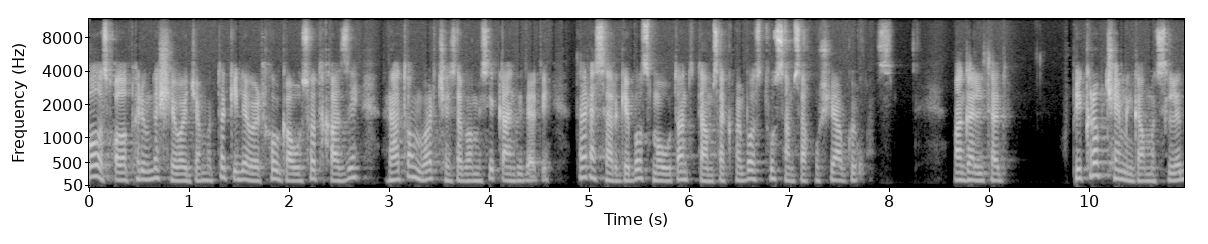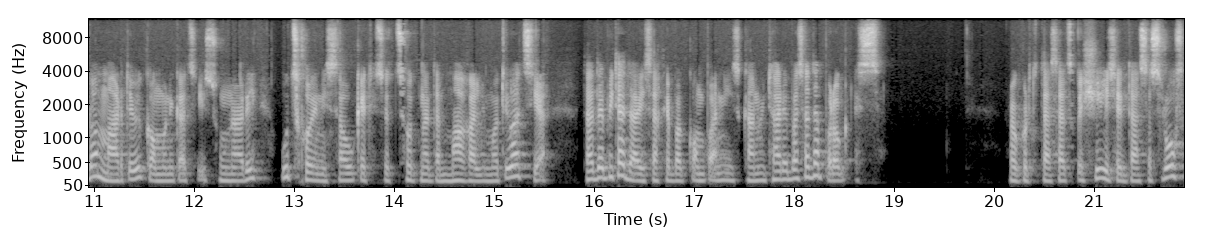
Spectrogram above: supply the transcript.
ბოლოს ყველაფერი უნდა შევაჯამოთ და კიდევ ერთხელ გავუსვათ ხაზი, რატომ ვართ შესაბამისი კანდიდატი და რა სარგებელს მოუტანთ დამსაქმებელს თუ სამსახურში აგვიყვანს. მაგალითად, ვფიქრობ, ჩემი გამოცდილება მარტივი კომუნიკაციის უნარი, უცხო ენის საუკეთესო ცოდნა და მაღალი мотиваცია დადებითად აისახება კომპანიის განვითარებასა და პროგრესს. როგორც დასაწყისში, ისე დასასრულს,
